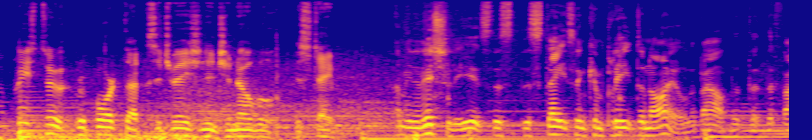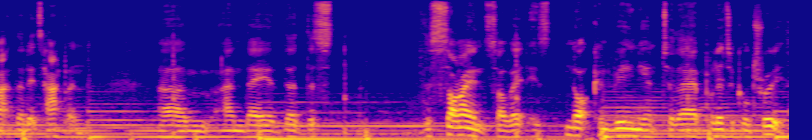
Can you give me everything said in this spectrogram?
I'm pleased to report that the situation in Chernobyl is stable. I mean, initially, it's the, the state's in complete denial about the, the, the fact that it's happened. Um, and they, the, the, the science of it is not convenient to their political truth.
